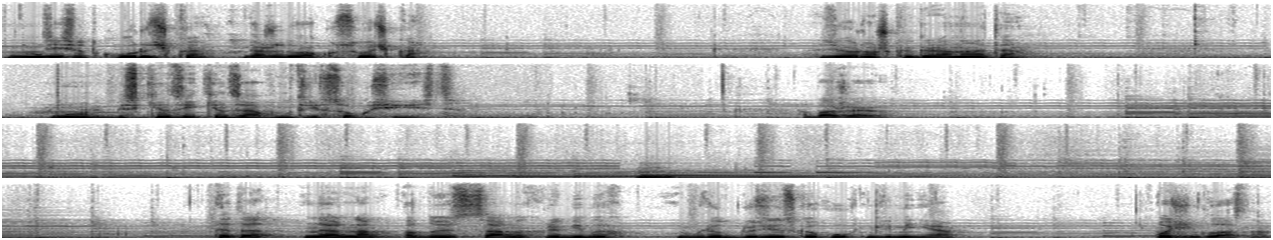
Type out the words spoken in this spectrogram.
Здесь вот курочка, даже два кусочка зернышко граната. Ну, без кинзы. Кинза внутри в соусе есть. Обожаю. Это, наверное, одно из самых любимых блюд грузинской кухни для меня. Очень классно.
